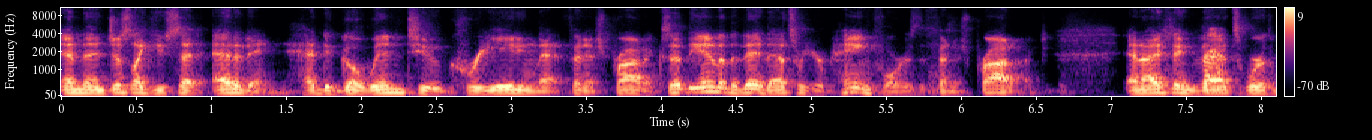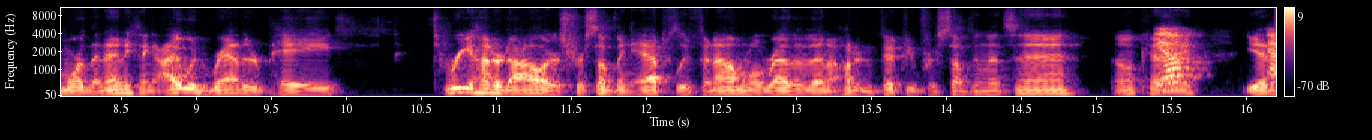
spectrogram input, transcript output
and then just like you said, editing had to go into creating that finished product. Because at the end of the day, that's what you're paying for is the finished product. And I think that's worth more than anything. I would rather pay three hundred dollars for something absolutely phenomenal rather than 150 for something that's eh, okay. Yeah, you know.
